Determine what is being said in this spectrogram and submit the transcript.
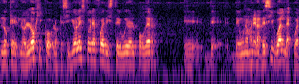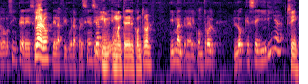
lo, que, lo lógico, lo que siguió la historia fue distribuir el poder eh, de, de una manera desigual de acuerdo a los intereses Claro. de la figura presidencial Y, y mantener el control. y mantener el control. Lo que seguiría Sí.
